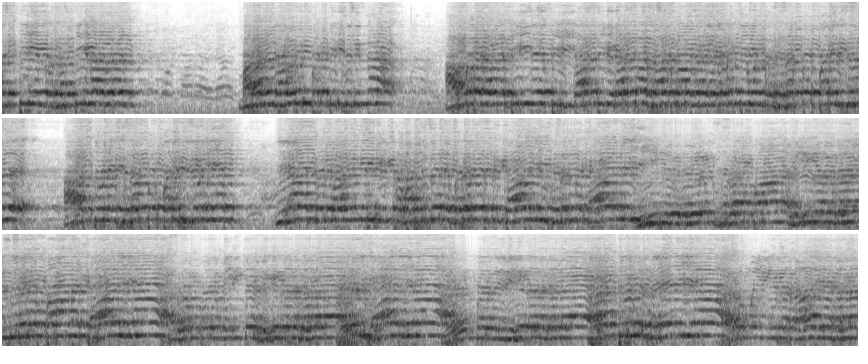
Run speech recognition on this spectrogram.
சக்தி என்ற சக்தியாளர் மரண கௌரிப்பட்டி சின்ன அமரவ டிஜேபி கார்த்திக் ராஜா சார்பாக இருபத்தி ஒன்று சிறப்பு பரிசு ஆத்துறை சிறப்பு பரிசுகளையும் விழாக்கள் வழங்கியிருக்கின்ற பரிசுகளை பெறுவதற்கு காலையும் சிறந்த காலை. வீரர்கள் சிறப்பான வீரர்கள் சிறப்பான காலையா? சிறப்பு மிக்க வீரர்களா? காலையா? ஒன்பது வீரர்களா? ஆற்றுவர் வேலையா அருமை வீர நாயகனா?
